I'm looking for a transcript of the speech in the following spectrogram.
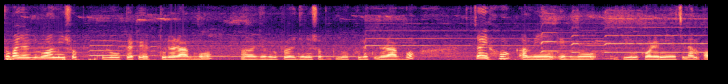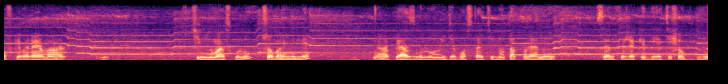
তো বাজারগুলো আমি সবগুলো প্যাকেট তুলে রাখব। আর যেগুলো প্রয়োজনীয় সবগুলো খুলে খুলে রাখব। যাই হোক, আমি এগুলো ক্লিন করে নিয়েছিলাম। অফ ক্যামেরায় আমার চিংড়ি মাছগুলো সবাই মিলে। আর পেঁয়াজগুলো এই যে বস্তায় ছিল, তারপরে আমি সেলফে রেখে দিয়েছি সবগুলো।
